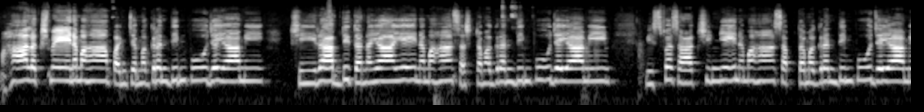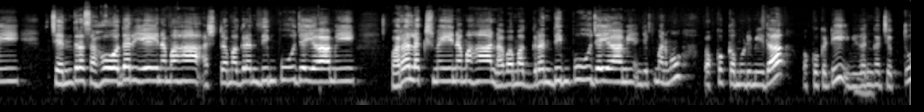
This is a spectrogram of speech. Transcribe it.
మహాలక్ష్మే నమ పంచమ గ్రంథిం పూజయామి. క్షీరాబ్దితనయాయే నమ షష్టమ గ్రంథిం పూజయామి. విశ్వసాక్షిణ్యే నమ సప్తమగ్రంథిం పూజయామి. చంద్రసహోదర్యే నమ అష్టమగ్రంథిం పూజయామి. వరలక్ష్మే నమ నవమగ్రంథిం పూజయామి అని చెప్పి మనము ఒక్కొక్క ముడి మీద ఒక్కొక్కటి ఈ విధంగా చెప్తూ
